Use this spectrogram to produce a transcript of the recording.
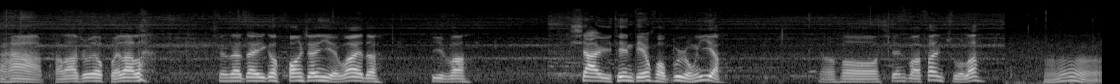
哈哈，唐大叔又回来了。现在在一个荒山野外的地方，下雨天点火不容易啊。然后先把饭煮了。嗯，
